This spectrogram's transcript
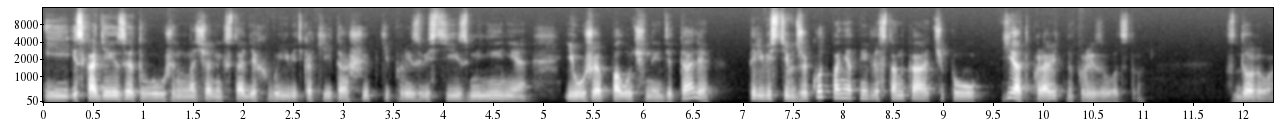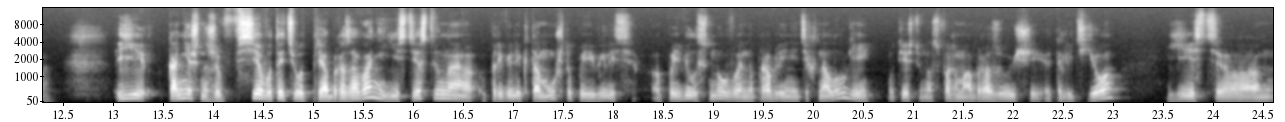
и исходя из этого уже на начальных стадиях выявить какие-то ошибки, произвести изменения и уже полученные детали перевести в G-код, понятный для станка ЧПУ, и отправить на производство. Здорово. И, конечно же, все вот эти вот преобразования, естественно, привели к тому, что появились, появилось новое направление технологий. Вот есть у нас формообразующие, это литье, есть э,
